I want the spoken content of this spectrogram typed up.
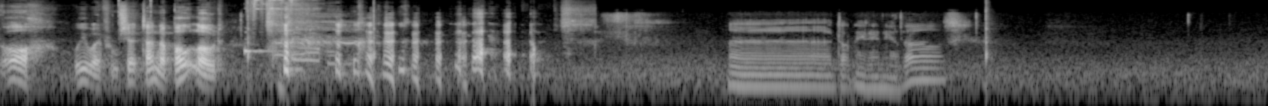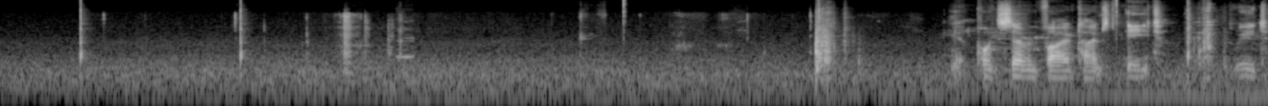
Oh, we went from shit ton to boatload. Seven five times 8. Sweet.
